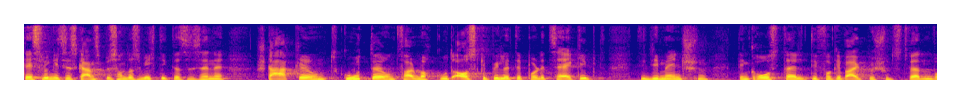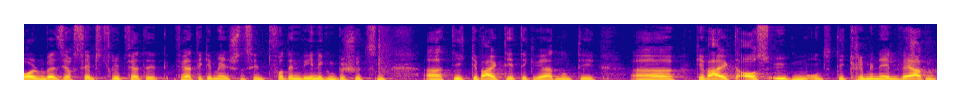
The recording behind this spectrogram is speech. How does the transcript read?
deswegen ist es ganz besonders wichtig, dass es eine starke und gute und vor allem auch gut ausgebildete Polizei gibt, die die Menschen, den Großteil, die vor Gewalt beschützt werden wollen, weil sie auch selbst friedfertige Menschen sind, vor den wenigen beschützen, äh, die gewalttätig werden und die äh, Gewalt ausüben und die kriminell werden.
